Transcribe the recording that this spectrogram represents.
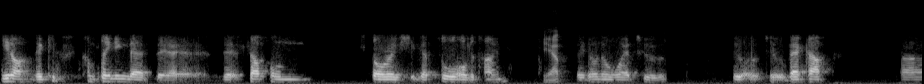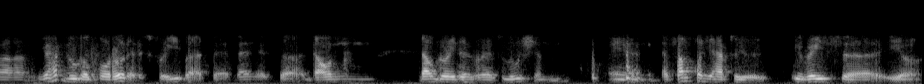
you know they keep complaining that their their cell phone storage gets full all the time. Yep. They don't know where to to to back up. Uh, you have Google Photo that is free, but then it's uh, down downgraded resolution, and at some point you have to erase uh, your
